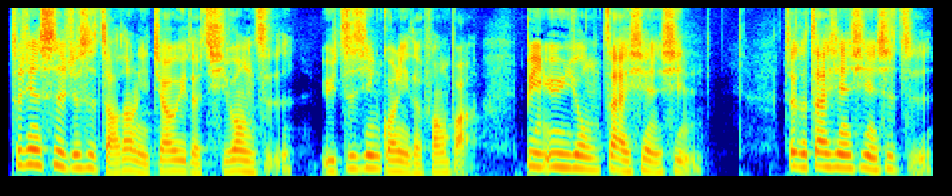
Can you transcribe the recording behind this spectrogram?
这件事就是找到你交易的期望值与资金管理的方法，并运用在线性。这个在线性是指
